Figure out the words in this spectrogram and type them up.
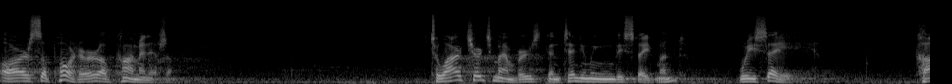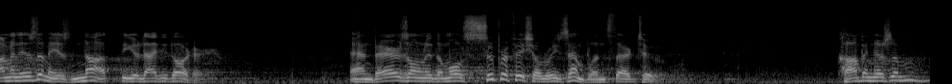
or supporter of communism. To our church members, continuing the statement, we say, communism is not the United Order and bears only the most superficial resemblance thereto. Communism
